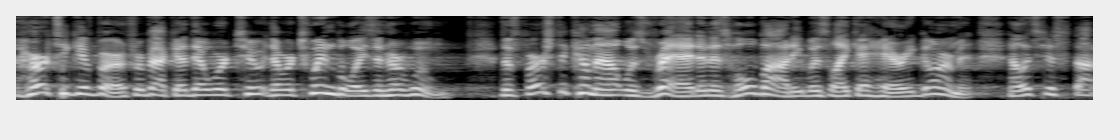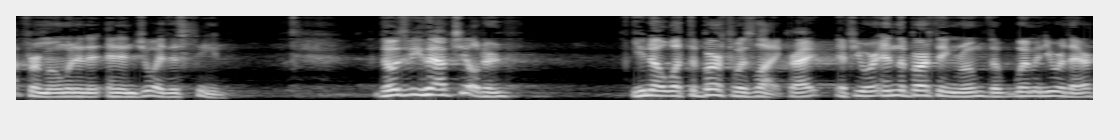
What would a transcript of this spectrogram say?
her to give birth, Rebecca, there were, two, there were twin boys in her womb. The first to come out was red, and his whole body was like a hairy garment. Now let's just stop for a moment and, and enjoy this scene. Those of you who have children, you know what the birth was like, right? If you were in the birthing room, the women you were there,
